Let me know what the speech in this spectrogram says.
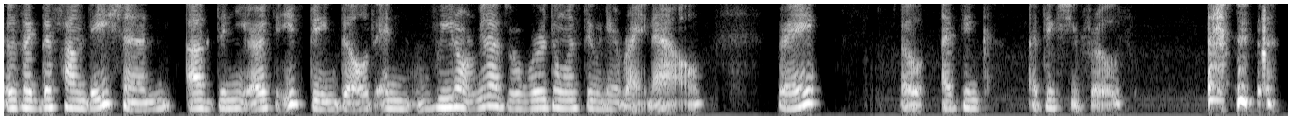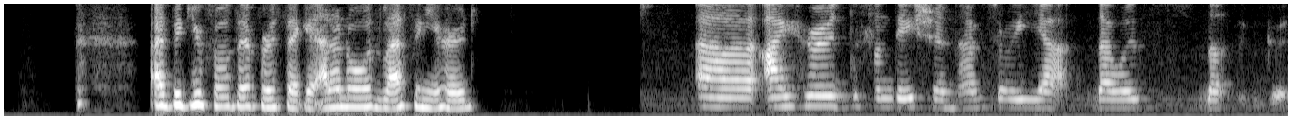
it was like the foundation of the new Earth is being built, and we don't realize we're we're the ones doing it right now, right? Oh, I think I think she froze. I think you froze there for a second. I don't know what was the last thing you heard. Uh i heard the foundation i'm sorry yeah that was not good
